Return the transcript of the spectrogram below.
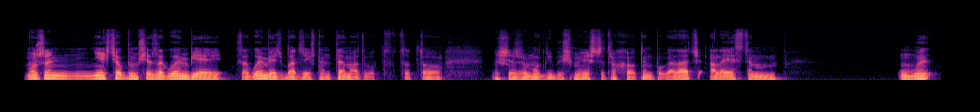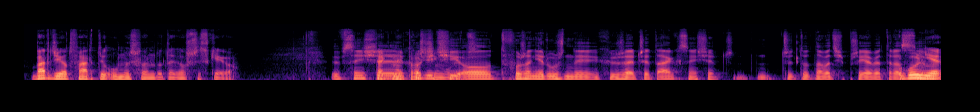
Może nie chciałbym się zagłębiać, zagłębiać bardziej w ten temat, bo to, to, to myślę, że moglibyśmy jeszcze trochę o tym pogadać, ale jestem umy bardziej otwarty umysłem do tego wszystkiego. W sensie tak chodzi ci mówiąc. o tworzenie różnych rzeczy, tak? W sensie, czy, czy to nawet się przejawia teraz? Ogólnie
